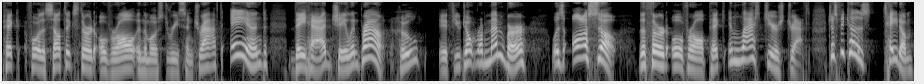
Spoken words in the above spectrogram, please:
pick for the Celtics, third overall in the most recent draft, and they had Jaylen Brown, who, if you don't remember, was also the third overall pick in last year's draft. Just because Tatum,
